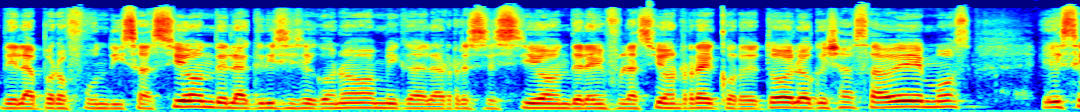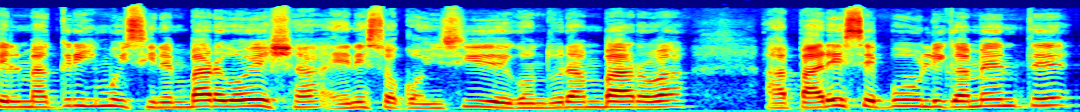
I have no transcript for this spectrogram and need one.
de la profundización de la crisis económica, de la recesión, de la inflación récord, de todo lo que ya sabemos, es el macrismo y sin embargo ella, en eso coincide con Durán Barba, aparece públicamente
